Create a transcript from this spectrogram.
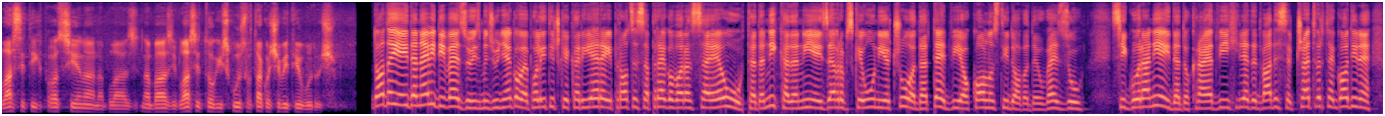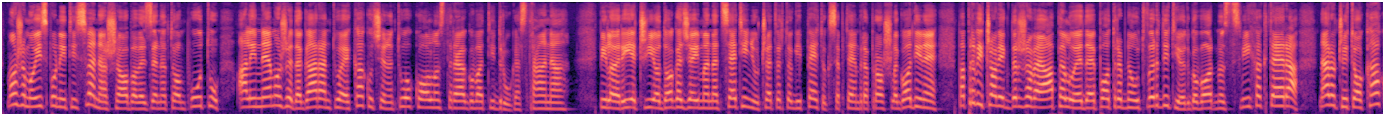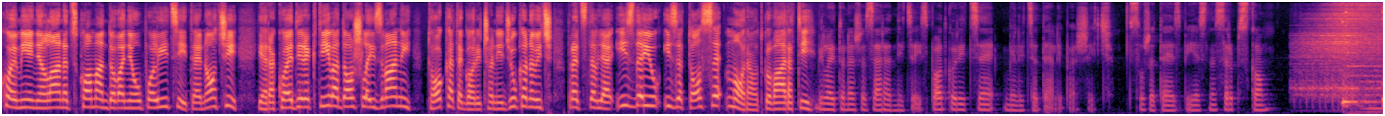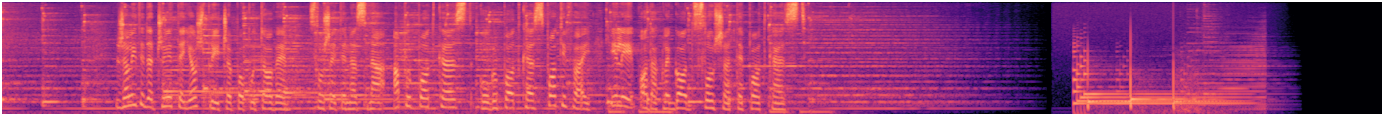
vlastitih procjena, na bazi, na bazi vlastitog iskustva, tako će biti i u budućem. Dodaje i da ne vidi vezu između njegove političke karijere i procesa pregovora sa EU, te da nikada nije iz Evropske unije čuo da te dvije okolnosti dovode u vezu. Siguran je i da do kraja 2024. godine možemo ispuniti sve naše obaveze na tom putu, ali ne može da garantuje kako će na tu okolnost reagovati druga strana. Bilo je riječ i o događajima na Cetinju 4. i 5. septembra prošle godine, pa prvi čovjek države apeluje da je potrebno utvrditi odgovornost svih aktera, naročito kako kako je mijenjan lanac komandovanja u policiji te noći, jer ako je direktiva došla izvani, to kategoričani Đukanović predstavlja izdaju i za to se mora odgovarati. Bila je to naša saradnica iz Podgorice, Milica Delibašić. Slušajte SBS na srpskom. Želite da čujete još priča poput ove? Slušajte nas na Apple Podcast, Google Podcast, Spotify ili odakle god slušate podcast.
